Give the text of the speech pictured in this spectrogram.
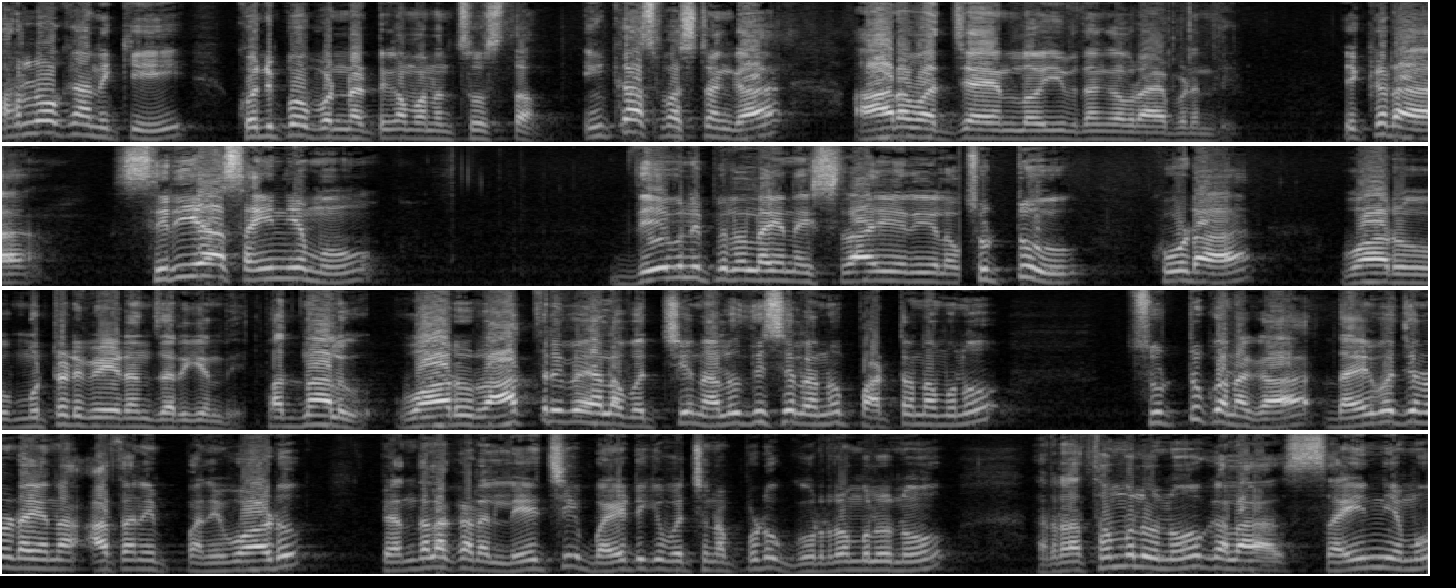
పరలోకానికి కొనిపోబడినట్టుగా మనం చూస్తాం. ఇంకా స్పష్టంగా ఆరవ అధ్యాయంలో ఈ విధంగా వ్రాయబడింది. ఇక్కడ సిరియా సైన్యము దేవుని పిల్లలైన ఇస్రాయేలీల చుట్టూ కూడా వారు ముట్టడి వేయడం జరిగింది. పద్నాలుగు వారు రాత్రి వేళ వచ్చి నలుదిశలను పట్టణమును చుట్టుకొనగా దైవజనుడైన అతని పనివాడు పెందలకడ లేచి బయటికి వచ్చినప్పుడు గుర్రములను రథములను గల సైన్యము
